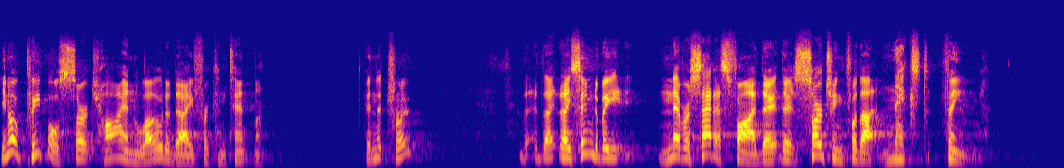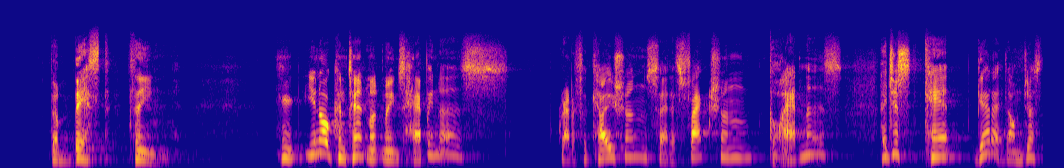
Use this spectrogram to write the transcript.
You know, people search high and low today for contentment. Isn't it true? They, they seem to be never satisfied. They're, they're searching for the next thing, the best thing. You know, contentment means happiness, gratification, satisfaction, gladness. They just can't get it. I'm just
